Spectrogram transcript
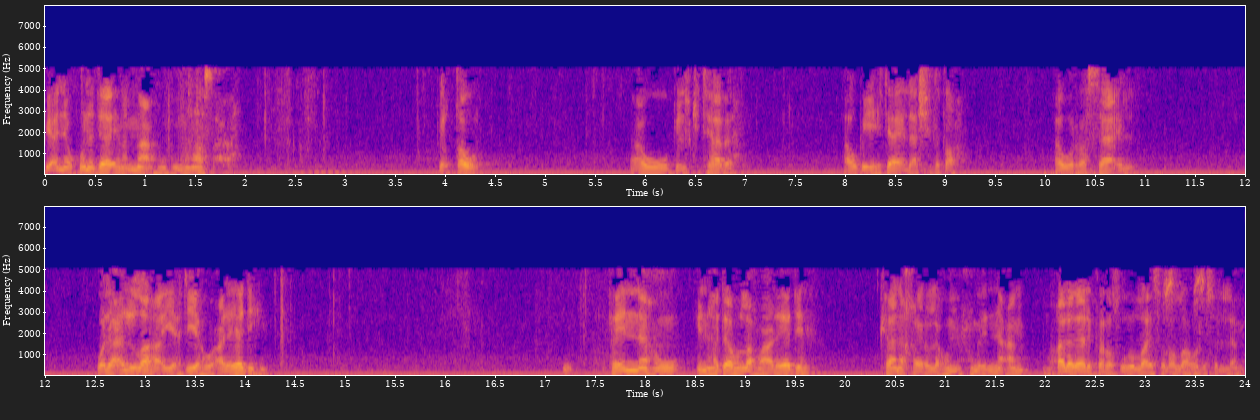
بأن يكون دائما معه في المناصحة بالقول أو بالكتابة أو بإهداء الأشرطة أو الرسائل ولعل الله أن يهديه على يده. فإنه إن هداه الله على يده كان خيرا له من حمر النعم. قال ذلك رسول الله صلى الله عليه وسلم.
